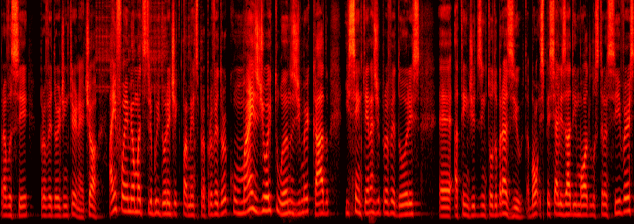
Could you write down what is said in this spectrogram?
para você, provedor de internet. Ó, a InfoM é uma distribuidora de equipamentos para provedor com mais de oito anos de mercado e centenas de provedores é, atendidos em todo o Brasil, tá bom? Especializado em módulos transceivers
